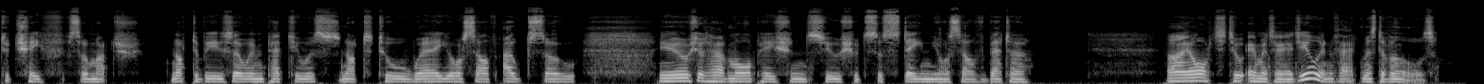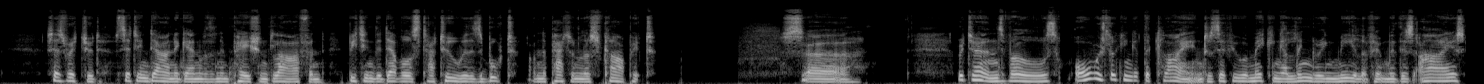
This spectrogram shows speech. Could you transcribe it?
to chafe so much, not to be so impetuous, not to wear yourself out so. You should have more patience, you should sustain yourself better. I ought to imitate you, in fact, Mr. Vholes," says Richard, sitting down again with an impatient laugh and beating the devil's tattoo with his boot on the patternless carpet. "Sir," returns Vholes, always looking at the client as if he were making a lingering meal of him with his eyes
